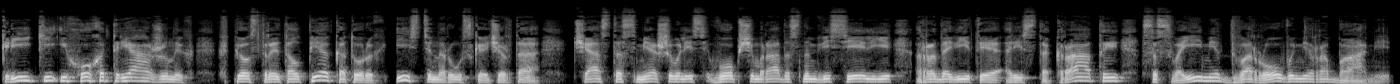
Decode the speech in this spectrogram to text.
крики и хохот ряженых, в пестрой толпе которых истинно русская черта, часто смешивались в общем радостном веселье родовитые аристократы со своими дворовыми рабами.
